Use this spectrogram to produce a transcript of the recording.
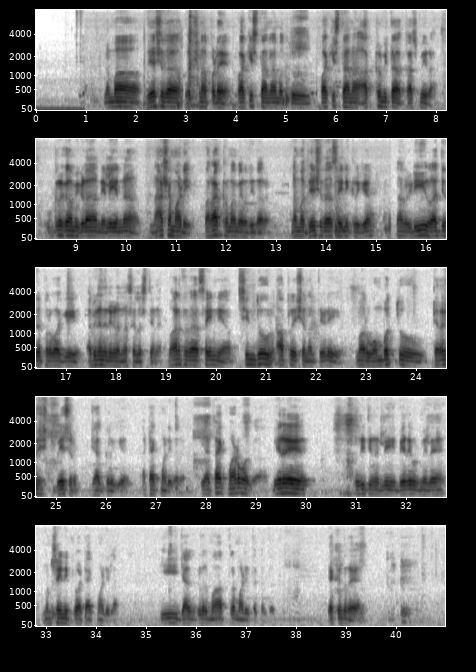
ನಮ್ಮ ದೇಶದ ರಕ್ಷಣಾ ಪಡೆ ಪಾಕಿಸ್ತಾನ ಮತ್ತು ಪಾಕಿಸ್ತಾನ ಆಕ್ರಮಿತ ಕಾಶ್ಮೀರ ಉಗ್ರಗಾಮಿಗಳ ನೆಲೆಯನ್ನ ನಾಶ ಮಾಡಿ ಪರಾಕ್ರಮ ಮೆರೆದಿದ್ದಾರೆ. ನಮ್ಮ ದೇಶದ ಸೈನಿಕರಿಗೆ ನಾನು ಇಡೀ ರಾಜ್ಯದ ಪರವಾಗಿ ಅಭಿನಂದನೆಗಳನ್ನು ಸಲ್ಲಿಸ್ತೇನೆ. ಭಾರತದ ಸೈನ್ಯ ಸಿಂಧೂರ್ ಆಪರೇಷನ್ ಅಂತೇಳಿ ಸುಮಾರು ಒಂಬತ್ತು ಟೆರರಿಸ್ಟ್ ಬೇಸ್ಡ್ ಜಾಗಗಳಿಗೆ ಅಟ್ಯಾಕ್ ಮಾಡಿದ್ದಾರೆ. ಈ ಅಟ್ಯಾಕ್ ಮಾಡುವಾಗ ಬೇರೆ ರೀತಿಯಲ್ಲಿ ಬೇರೆಯವ್ರ ಮೇಲೆ ನಮ್ಮ ಸೈನಿಕರು ಅಟ್ಯಾಕ್ ಮಾಡಿಲ್ಲ. ಈ ಜಾಗಗಳಲ್ಲಿ ಮಾತ್ರ ಮಾಡಿರ್ತಕ್ಕಂಥದ್ದು. ಯಾಕಂದರೆ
